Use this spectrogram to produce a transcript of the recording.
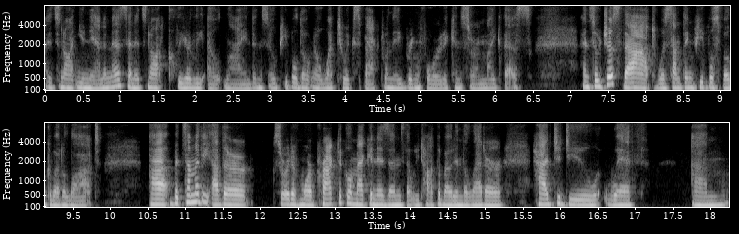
it's not unanimous and it's not clearly outlined. And so people don't know what to expect when they bring forward a concern like this. And so just that was something people spoke about a lot. Uh, but some of the other sort of more practical mechanisms that we talk about in the letter had to do with um,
